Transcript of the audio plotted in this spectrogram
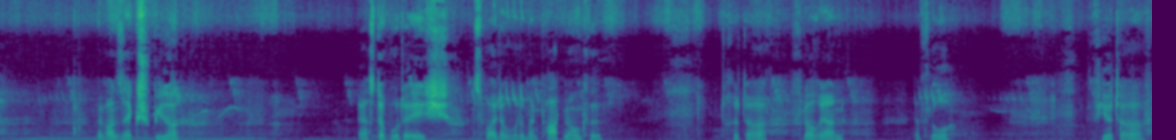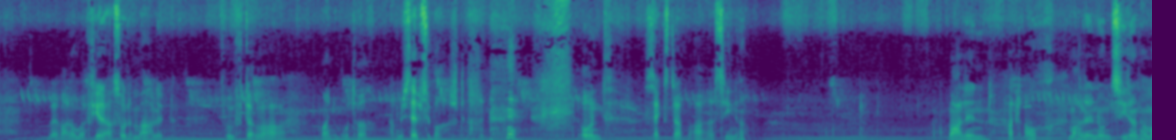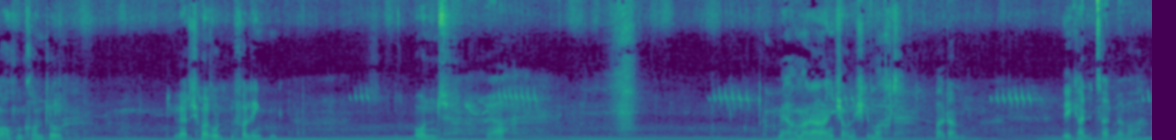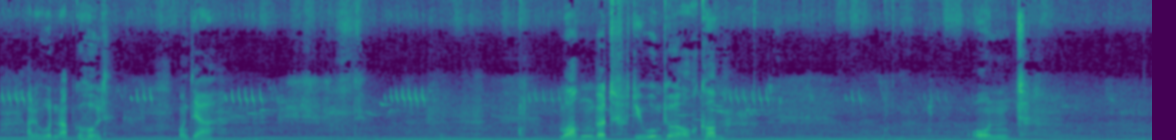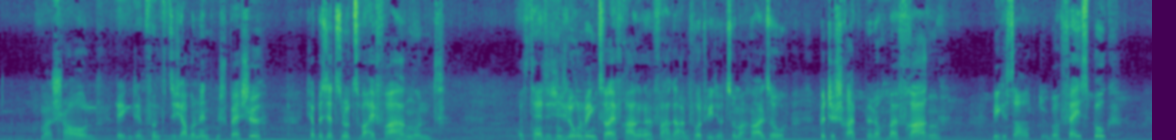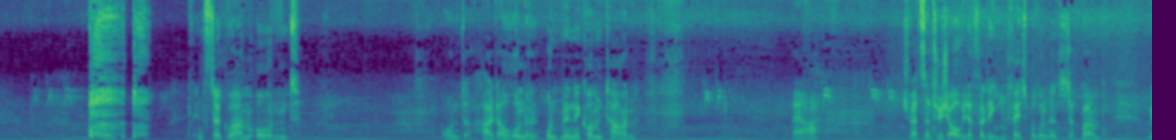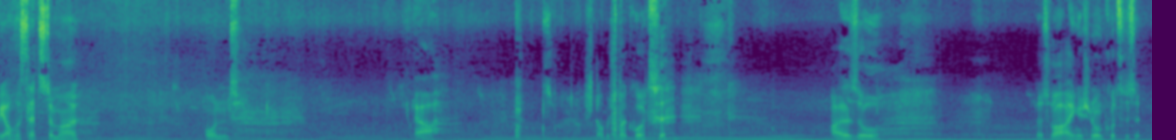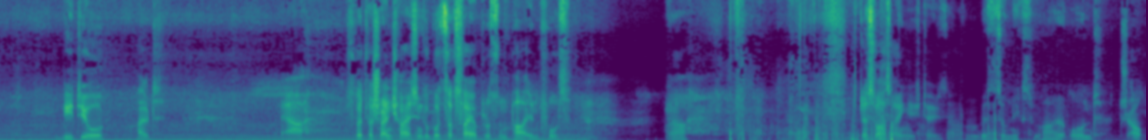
Wir waren sechs Spieler. Erster wurde ich, zweiter wurde mein Patenonkel, dritter Florian, der Flo, vierter, wer war nochmal vierter? Achso, der Marlin, fünfter war meine Mutter, hat mich selbst überrascht, und sechster war Sina. Marlin hat auch, Marlin und Sinan haben auch ein Konto, die werde ich mal unten verlinken. Und ja, mehr haben wir dann eigentlich auch nicht gemacht, weil dann eh keine Zeit mehr war. Alle wurden abgeholt. Und ja, morgen wird die Roomtour auch kommen. Und mal schauen, wegen dem 50 Abonnenten-Special. Ich habe bis jetzt nur zwei Fragen und es täte sich nicht lohnen, wegen zwei Fragen Frage-Antwort-Video zu machen. Also bitte schreibt mir noch mal Fragen. Wie gesagt, über Facebook, Instagram und, und halt auch unten in den Kommentaren. Ja, ich werde es natürlich auch wieder verlinken, Facebook und Instagram, wie auch das letzte Mal. Und ja stoppe ich mal kurz. Also, das war eigentlich nur ein kurzes Video. Halt, ja, es wird wahrscheinlich heißen Geburtstagsfeier plus ein paar Infos. Ja, das war's eigentlich, würde ich sagen. Bis zum nächsten Mal und ciao.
